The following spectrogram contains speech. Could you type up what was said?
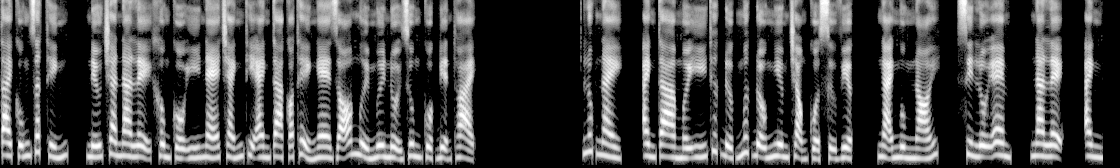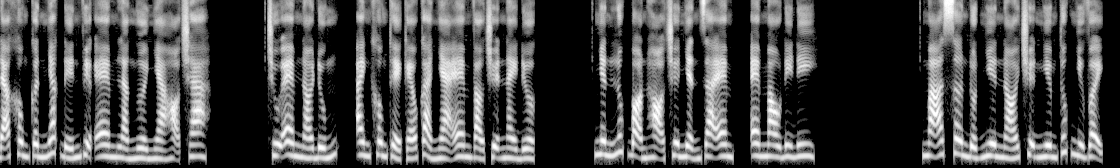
tai cũng rất thính, nếu cha Na Lệ không cố ý né tránh thì anh ta có thể nghe rõ mười mươi nội dung cuộc điện thoại. Lúc này, anh ta mới ý thức được mức độ nghiêm trọng của sự việc, ngại ngùng nói, xin lỗi em, Na Lệ, anh đã không cân nhắc đến việc em là người nhà họ cha. Chú em nói đúng, anh không thể kéo cả nhà em vào chuyện này được. Nhân lúc bọn họ chưa nhận ra em, em mau đi đi. Mã Sơn đột nhiên nói chuyện nghiêm túc như vậy,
